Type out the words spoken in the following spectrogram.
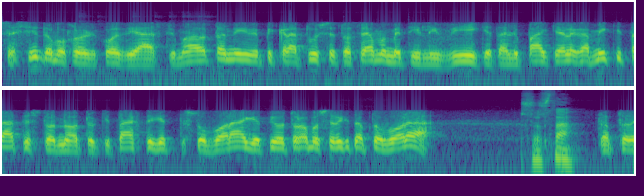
σε σύντομο χρονικό διάστημα, όταν επικρατούσε το θέμα με τη Λιβύη και τα λοιπά και έλεγα μην κοιτάτε στο νότο, κοιτάξτε στο βορρά γιατί ο τρόμος έρχεται από το βορρά. Σωστά. Από το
